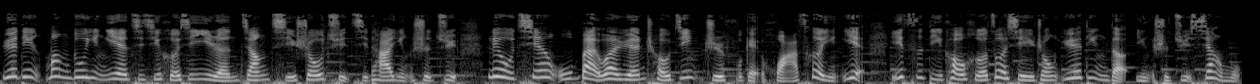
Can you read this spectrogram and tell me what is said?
约定梦都影业及其核心艺人将其收取其他影视剧六千五百万元酬金支付给华策影业，以此抵扣合作协议中约定的影视剧项目。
